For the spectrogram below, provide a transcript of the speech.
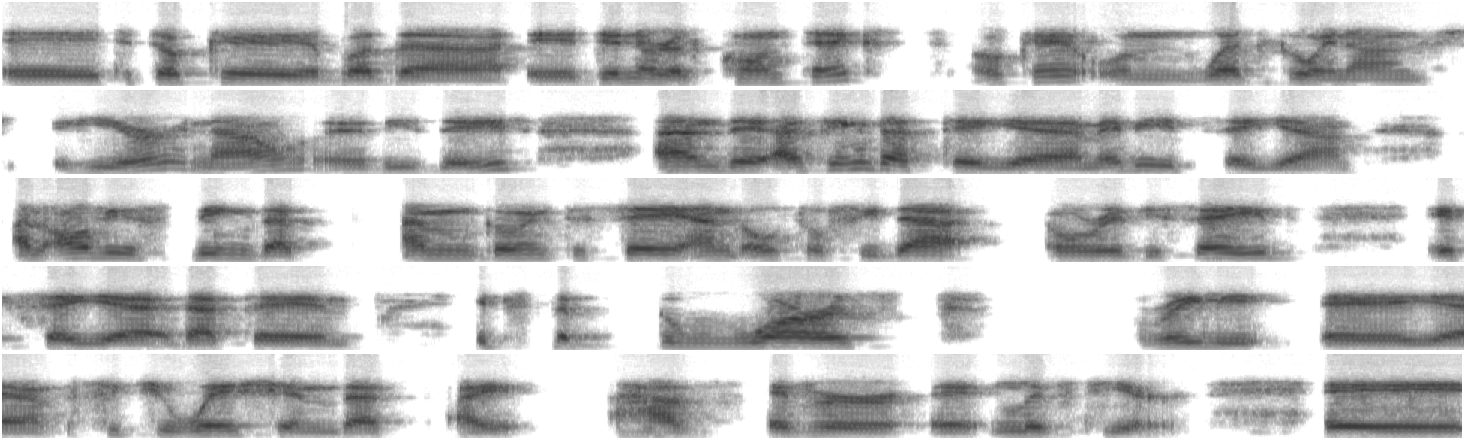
to talk about the general context, okay, on what's going on here now these days. And uh, I think that uh, maybe it's a uh, an obvious thing that I'm going to say, and also Fida already said, it's a that it's the the worst really a situation that I have ever uh, lived here. Uh,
